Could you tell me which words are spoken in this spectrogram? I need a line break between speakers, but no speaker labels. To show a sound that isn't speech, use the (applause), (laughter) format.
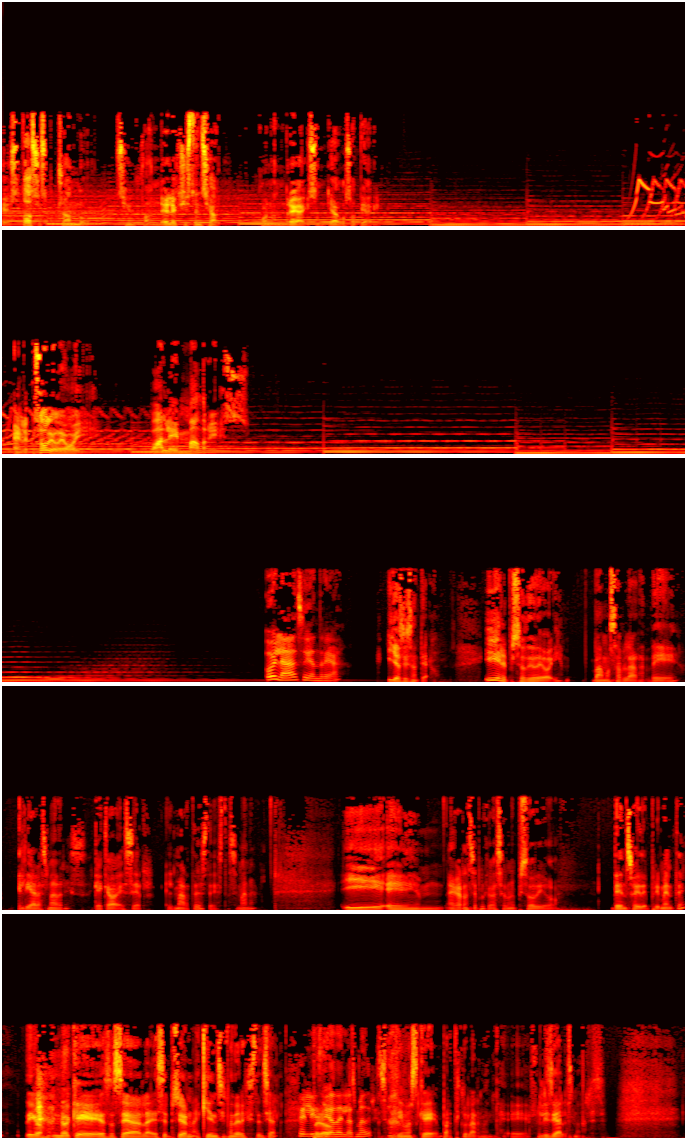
Estás escuchando Sin Fandel Existencial con Andrea y Santiago Sapiari. En el episodio de hoy, Vale Madres.
Hola, soy Andrea.
Y yo soy Santiago. Y en el episodio de hoy vamos a hablar de el Día de las Madres, que acaba de ser el martes de esta semana. Y eh, agárrense porque va a ser un episodio denso y deprimente. Digo, no que (laughs) eso sea la excepción aquí en Sin Fandel Existencial.
Feliz Día de las Madres.
Sentimos que particularmente. eh, feliz Día de las Madres.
